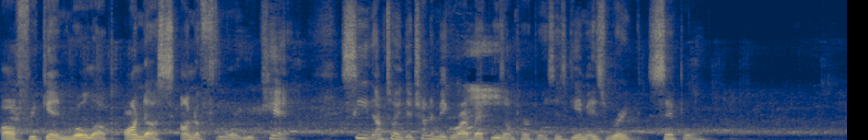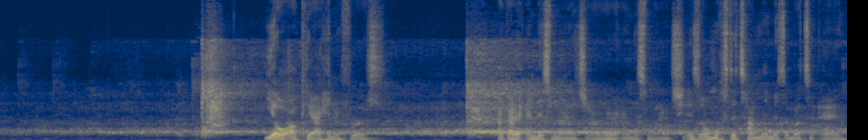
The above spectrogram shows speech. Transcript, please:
a freaking roll up on the on the floor? You can't. See, I'm telling you, they're trying to make Ryback lose on purpose. This game is rigged. Simple. Yo, okay, I hit him first. I gotta end this match. I gotta end this match. It's almost the time limit's about to end.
